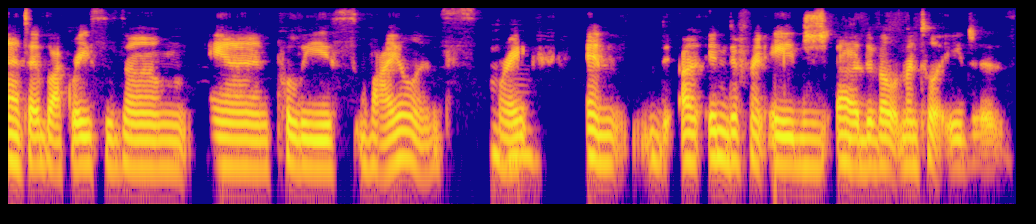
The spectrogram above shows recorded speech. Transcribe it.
anti-black racism and police violence, mm-hmm. right? And uh, in different age uh, developmental ages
